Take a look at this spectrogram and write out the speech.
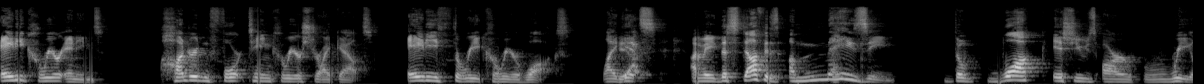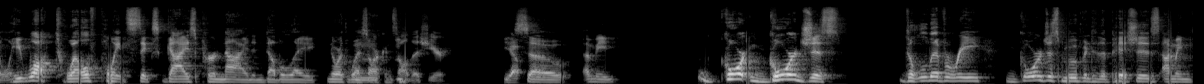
80 career innings, 114 career strikeouts, 83 career walks. Like yeah. it's I mean, the stuff is amazing the walk issues are real. He walked 12.6 guys per nine in double A Northwest mm-hmm. Arkansas this year. Yeah. So, I mean, gor- gorgeous delivery, gorgeous movement to the pitches. I mean,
